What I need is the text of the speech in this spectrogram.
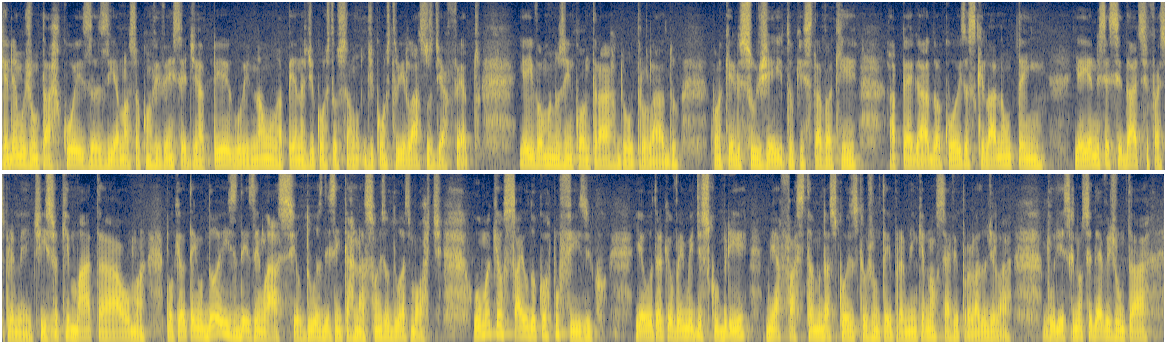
Queremos juntar coisas e a nossa convivência é de apego e não apenas de construção, de construir laços de afeto. E aí vamos nos encontrar do outro lado com aquele sujeito que estava aqui apegado a coisas que lá não tem. E aí a necessidade se faz premente. Isso é que mata a alma, porque eu tenho dois desenlaces, ou duas desencarnações, ou duas mortes. Uma que eu saio do corpo físico, e a outra que eu venho me descobrir me afastando das coisas que eu juntei para mim que não serve para o lado de lá. Por isso que não se deve juntar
